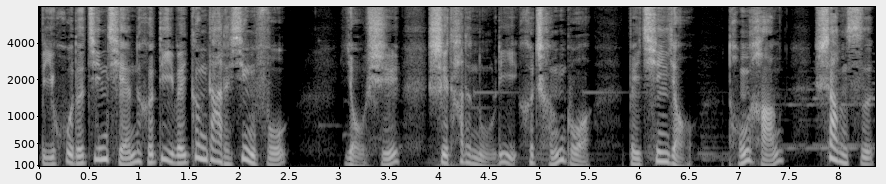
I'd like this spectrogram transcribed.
比获得金钱和地位更大的幸福，有时是他的努力和成果被亲友、同行、上司、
